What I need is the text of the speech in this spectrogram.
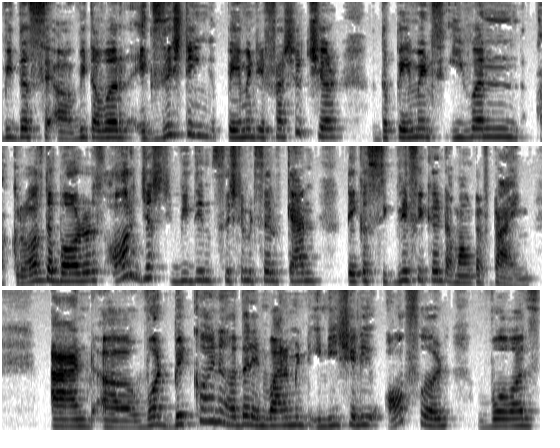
with the uh, with our existing payment infrastructure the payments even across the borders or just within system itself can take a significant amount of time. And uh, what bitcoin and other environment initially offered was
